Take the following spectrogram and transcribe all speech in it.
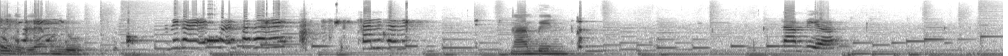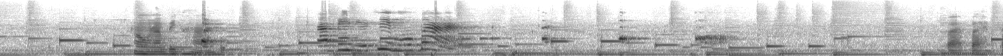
มืดอีกแล้วคุณดูไม่ได้เอ็งไม่ได้ทำไม่ทำไม่น้ำบิน น้ำเบียร์เอาน้ำไปหายน้ำเบียร์อยู่ที่มูบ้านไปไปไป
